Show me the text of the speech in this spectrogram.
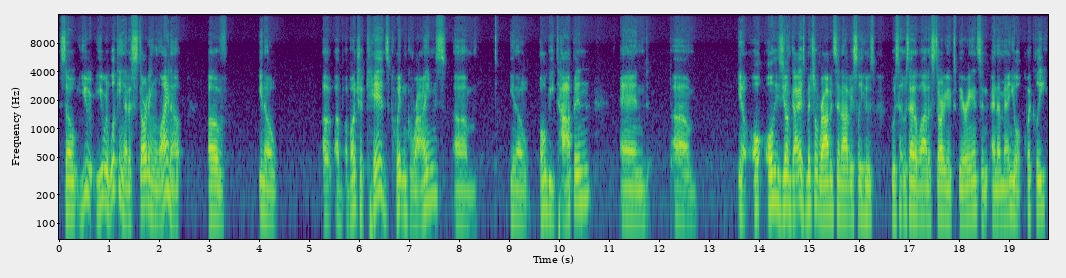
So you you were looking at a starting lineup of, you know, a, a, a bunch of kids, Quentin Grimes, um, you know, Obi Toppin, and um, you know, all, all these young guys, Mitchell Robinson, obviously, who's who's who's had a lot of starting experience, and, and Immanuel Quickley,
